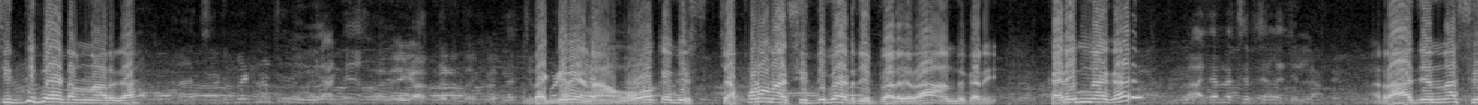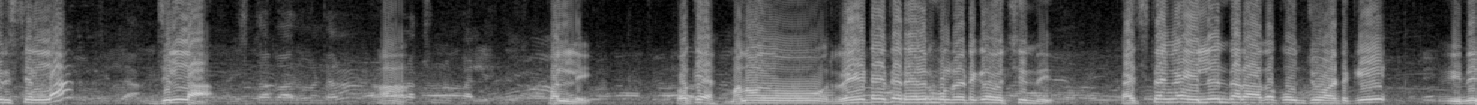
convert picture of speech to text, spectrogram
సిద్దిపేట అన్నారుగా సిద్దిపేట నుంచి అంటే దగ్గరేనా? ఓకే మీరు చెప్పడం నాకు సిద్దిపేట చెప్పారు కదా అందుకని. కరీంనగర్? రాజన్న సిరిసిల్ల జిల్లా. రాజన్న సిరిసిల్ల జిల్లా. హైదరాబాద్ మండలం రామలక్ష్మణపల్లి. పల్లి. ఓకే మనం రేట్ అయితే రీజనబుల్ రేట్గా వచ్చింది. ఖచ్చితంగా వెళ్ళిన తర్వాత కొంచెం వాటికి ఇది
